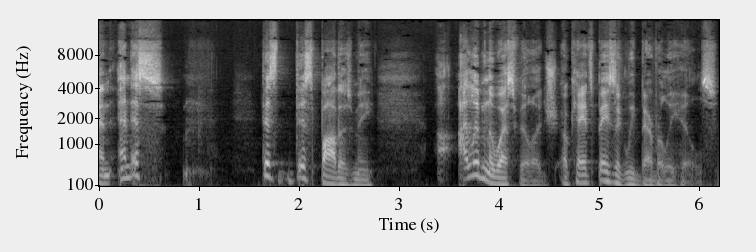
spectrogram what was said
and and this this this bothers me. I- I live in the West Village. Okay, it's basically Beverly Hills,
